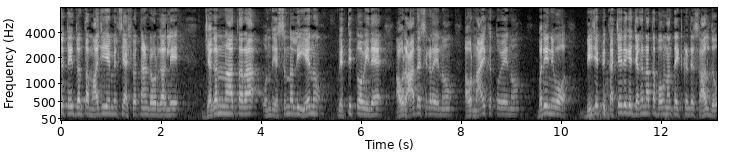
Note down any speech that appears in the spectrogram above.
ಜೊತೆ ಇದ್ದಂಥ ಮಾಜಿ ಎಂ ಎಲ್ ಸಿ ಅಶ್ವಥ್ ನಾರಾಯಣ್ರವ್ರಿಗಾಗಲಿ ಜಗನ್ನಾಥರ ಒಂದು ಹೆಸರಿನಲ್ಲಿ ಏನು ವ್ಯಕ್ತಿತ್ವವಿದೆ, ಅವರ ಆದರ್ಶಗಳೇನು, ಅವ್ರ ನಾಯಕತ್ವವೇನು, ಬರೀ ನೀವು ಬಿ ಜೆ ಪಿ ಕಚೇರಿಗೆ ಜಗನ್ನಾಥ ಭವನ ಅಂತ ಇಟ್ಕೊಂಡ್ರೆ ಸಾಲದು,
